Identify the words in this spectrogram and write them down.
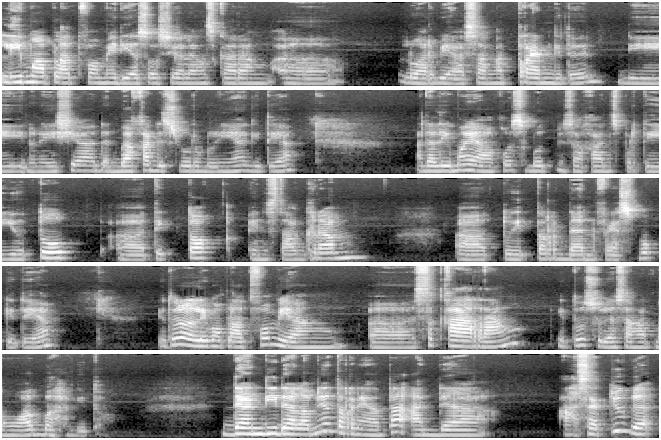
lima platform media sosial yang sekarang uh, luar biasa ngetren gitu ya di Indonesia dan bahkan di seluruh dunia gitu ya ada lima yang aku sebut misalkan seperti YouTube, uh, TikTok, Instagram, uh, Twitter, dan Facebook gitu ya. Itu adalah lima platform yang uh, sekarang itu sudah sangat mewabah gitu. Dan di dalamnya ternyata ada aset juga,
